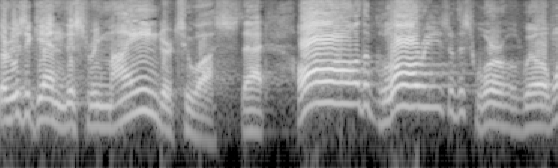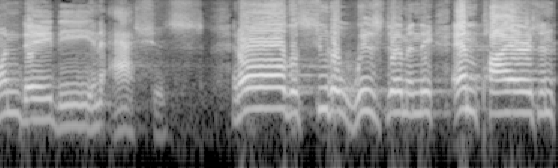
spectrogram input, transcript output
there is again this reminder to us that all the glories of this world will one day be in ashes. And all the pseudo wisdom and the empires and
